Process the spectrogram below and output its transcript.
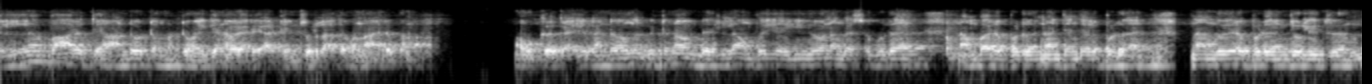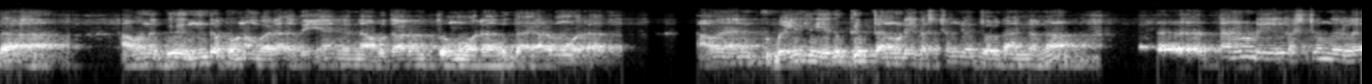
எல்லா பாரத்தையும் ஆண்டோட்ட மட்டும் வைக்கணும் வேற யார்ட்டையும் சொல்லாதவனா இருக்கணும். அவங்க கையில கண்டவங்க கிட்ட நான் இப்படி எல்லாம் போய் ஐயோ நான் கஷ்டப்படுவேன் நான் பாரப்படுவேன் நான் சஞ்சலப்படுவேன் நான் துயரப்படுவேன் சொல்லிட்டு இருந்தா அவனுக்கு இந்த குணம் வராது. ஏன் என்ன உதாரணத்துவமும் வராது தயாளமும் வராது. அவன் வெளியில எதுக்கு தன்னுடைய கஷ்டங்களை சொல்றான் என்னன்னா தன்னுடைய கஷ்டங்களை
